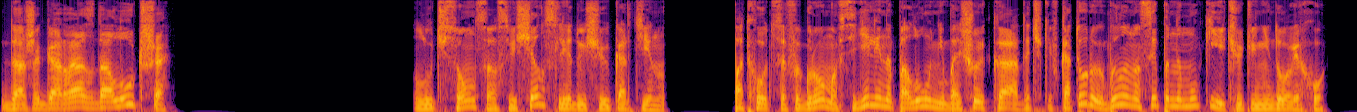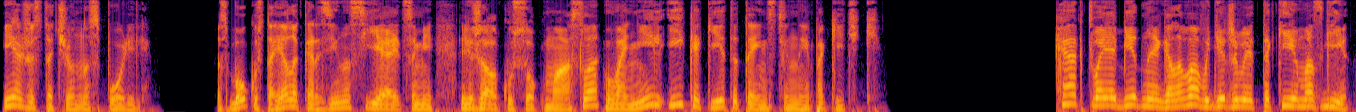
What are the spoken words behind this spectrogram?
Даже гораздо лучше. Луч солнца освещал следующую картину. Подходцев и Громов сидели на полу у небольшой кадочки, в которую было насыпано муки чуть ли не доверху, и ожесточенно спорили. Сбоку стояла корзина с яйцами, лежал кусок масла, ваниль и какие-то таинственные пакетики. «Как твоя бедная голова выдерживает такие мозги?» —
